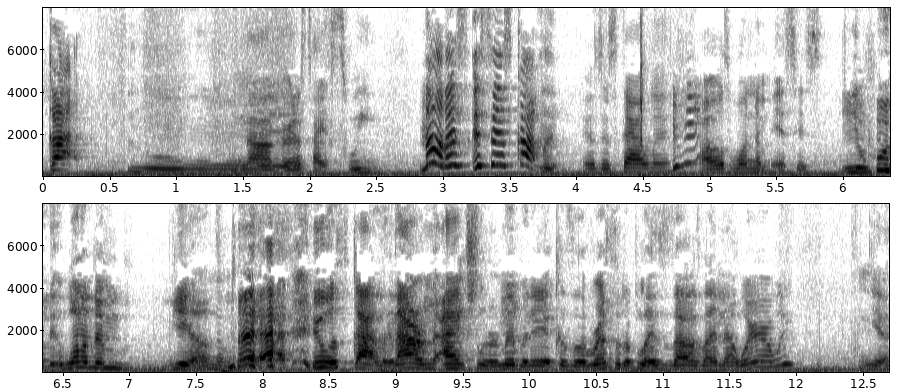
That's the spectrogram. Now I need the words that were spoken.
Scott. Nah, girl, that's like sweet. No, that's, it says Scotland. Is it Scotland? Mhm. I was one of them S's. One of them, yeah. Of them. it was Scotland. I, rem- I actually remember that because the rest of the places I was like, now where are we? Yeah,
